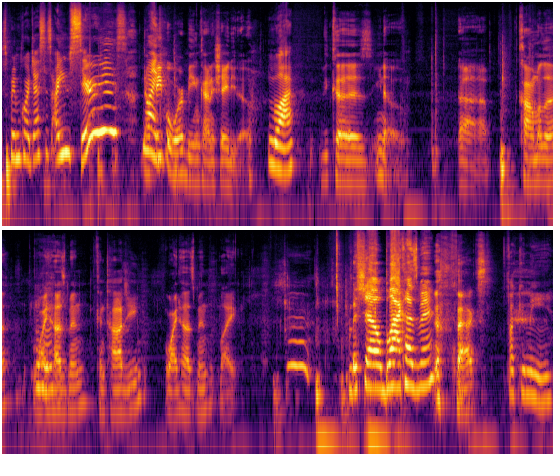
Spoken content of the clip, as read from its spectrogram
Supreme Court justice. Are you serious? No, like, people were being kind of shady though, why? because you know, uh, Kamala, Mm-hmm. white husband, Kentaji, white husband, like Michelle, black husband. facts. Fuck you, mean?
